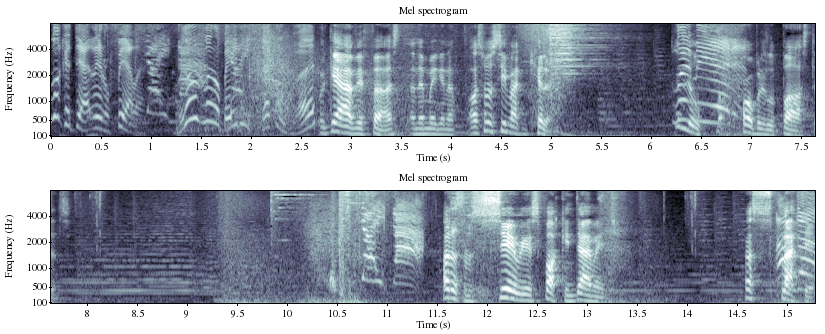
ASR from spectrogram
Look at that little fella. Are those little babies sucking blood? We'll get out of here first, and then we're gonna. I just want to see if I can kill him. Little me fu- at it. horrible little bastards. That does some serious fucking damage. Let's splat it.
